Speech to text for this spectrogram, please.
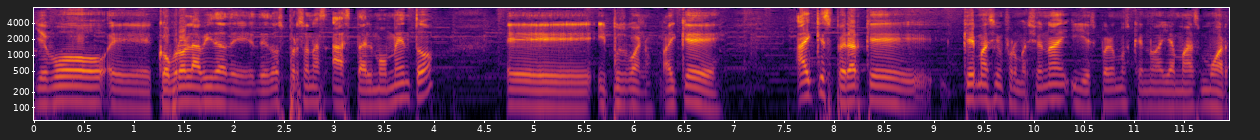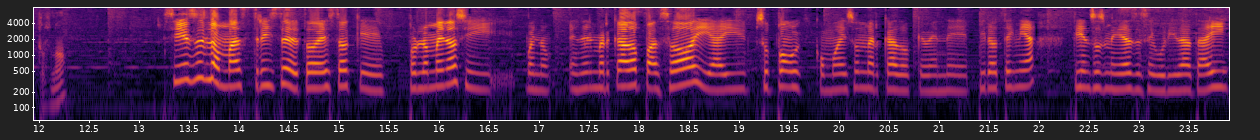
llevó, eh, cobró la vida de, dos personas hasta el momento. Eh, y pues bueno, hay que, hay que esperar que, que más información hay y esperemos que no haya más muertos, ¿no? Sí, eso es lo más triste de todo esto, que por lo menos si, bueno, en el mercado pasó y ahí supongo que como es un mercado que vende pirotecnia, tienen sus medidas de seguridad ahí,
